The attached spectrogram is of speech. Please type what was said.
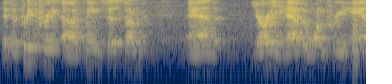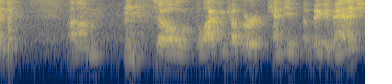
It's a pretty uh, clean system and you already have the one free hand. Um, so the locking coupler can be a big advantage,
